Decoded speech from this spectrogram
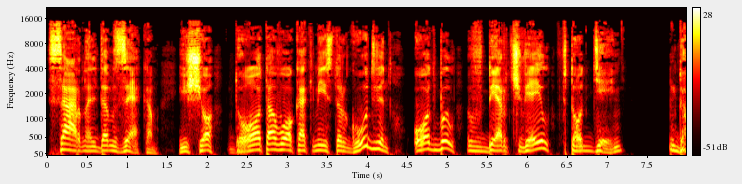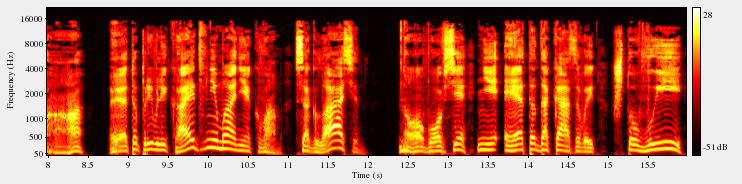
с Арнольдом Зеком еще до того, как мистер Гудвин отбыл в Берчвейл в тот день. Да, это привлекает внимание к вам, согласен, но вовсе не это доказывает, что вы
